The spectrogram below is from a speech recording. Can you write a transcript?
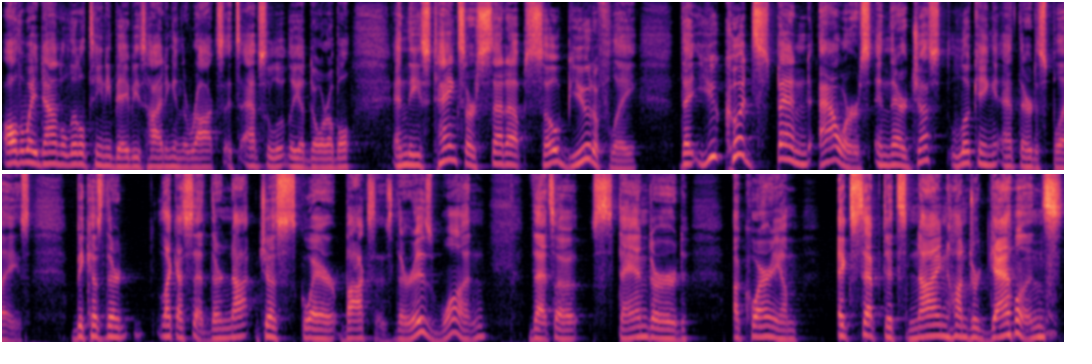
all the way down to little teeny babies hiding in the rocks. It's absolutely adorable. And these tanks are set up so beautifully that you could spend hours in there just looking at their displays because they're, like I said, they're not just square boxes. There is one that's a standard aquarium, except it's 900 gallons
